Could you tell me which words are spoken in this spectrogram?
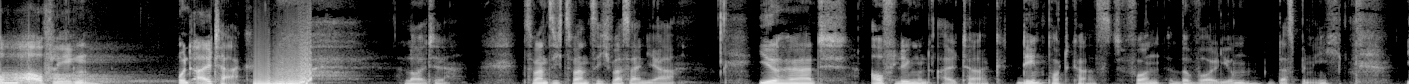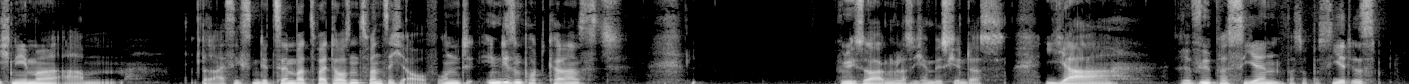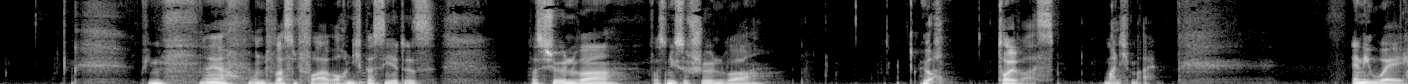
auf, auflegen und Alltag. Leute, 2020, was ein Jahr. Ihr hört Auflegen und Alltag, den Podcast von The Volume, das bin ich. Ich nehme am 30. Dezember 2020 auf und in diesem Podcast würde ich sagen, lasse ich ein bisschen das Jahr Revue passieren, was so passiert ist. Wie, naja, und was vor allem auch nicht passiert ist, was schön war, was nicht so schön war. Ja, toll war's. Manchmal. Anyway,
